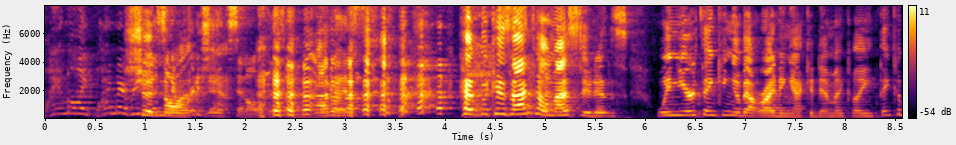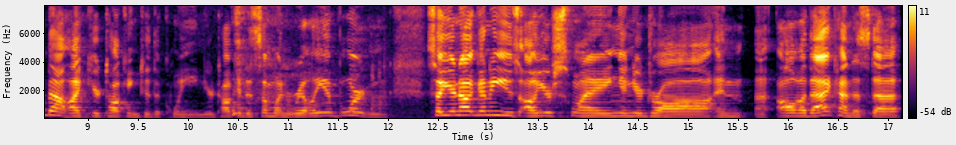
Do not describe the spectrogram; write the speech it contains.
why am I like, why am I reading Should this not, in a British yeah. accent all of a sudden? I don't Because- because I tell my students when you're thinking about writing academically, think about like you're talking to the queen. You're talking to someone really important. So you're not going to use all your slang and your draw and uh, all of that kind of stuff.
